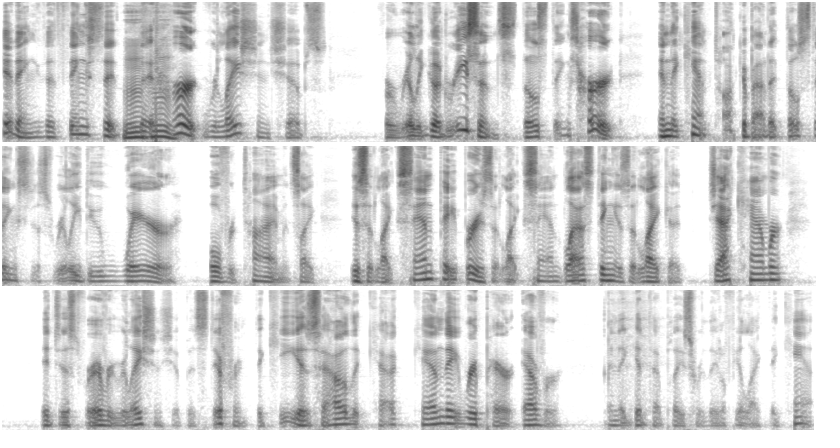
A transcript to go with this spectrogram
kidding. The things that that Mhm. hurt relationships for really good reasons those things hurt and they can't talk about it. Those things just really do wear over time. It's like is it like sandpaper? Is it like sandblasting? Is it like a jackhammer? It just for every relationship is different. The key is how the ca- can they repair ever? And they get that place where they don't feel like they can't.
